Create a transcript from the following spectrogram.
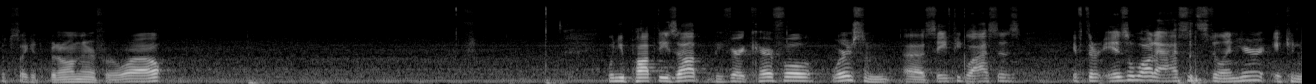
Looks like it's been on there for a while. When you pop these up, be very careful. Wear some uh, safety glasses. If there is a lot of acid still in here, it can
